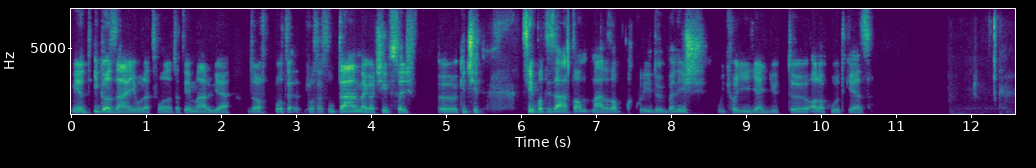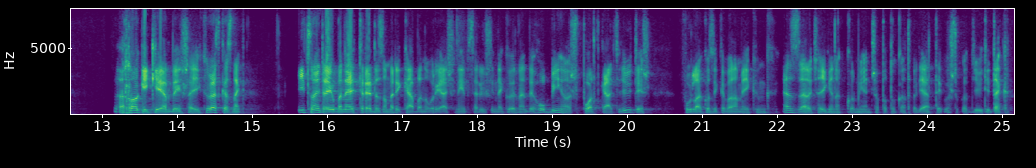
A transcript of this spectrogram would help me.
miért igazán jó lett volna, tehát én már ugye draft process után, meg a chiefs is kicsit szimpatizáltam már az akkori időkben is, úgyhogy így együtt alakult ki ez. Ragi kérdései következnek. Itthon egyre jobban elterjed az Amerikában óriási népszerűségnek örvendő hobbi, a sportkártya gyűjtés. Foglalkozik-e valamelyikünk ezzel, hogyha igen, akkor milyen csapatokat vagy játékosokat gyűjtitek?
